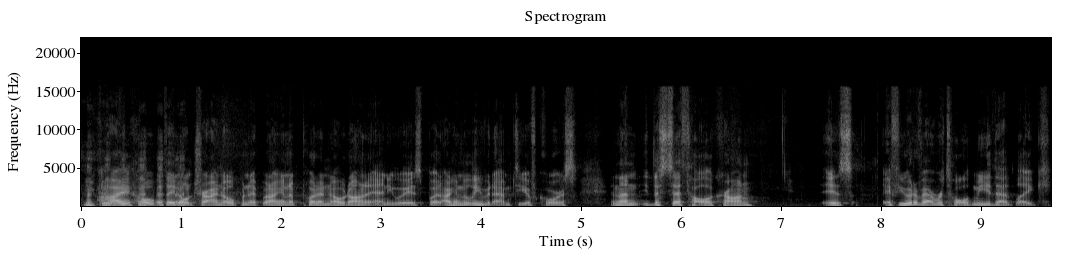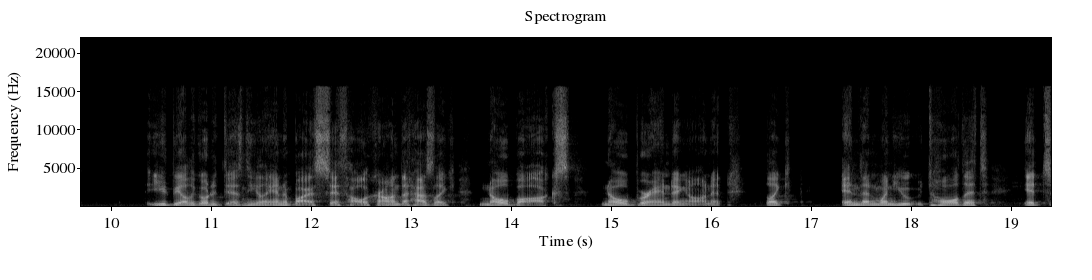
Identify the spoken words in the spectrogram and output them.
I hope they don't try and open it, but I'm going to put a note on it anyways. But I'm going to leave it empty, of course. And then the Sith holocron is if you would have ever told me that like you'd be able to go to Disneyland and buy a Sith holocron that has like no box, no branding on it, like, and then when you hold it, it's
